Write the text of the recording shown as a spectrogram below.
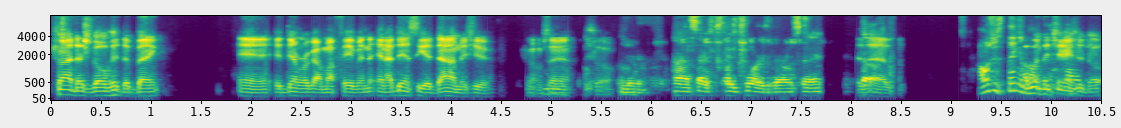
tried to go hit the bank and it didn't work out my favor. And, and I didn't see a dime this year. You know what I'm saying? So I mean, hindsight's twenty twenty. You know what I'm saying? exactly. I was just thinking I about wouldn't have changed it though.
